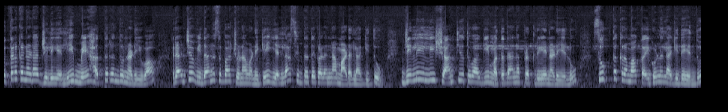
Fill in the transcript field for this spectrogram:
ಉತ್ತರ ಕನ್ನಡ ಜಿಲ್ಲೆಯಲ್ಲಿ ಮೇ ಹತ್ತರಂದು ನಡೆಯುವ ರಾಜ್ಯ ವಿಧಾನಸಭಾ ಚುನಾವಣೆಗೆ ಎಲ್ಲಾ ಸಿದ್ಧತೆಗಳನ್ನು ಮಾಡಲಾಗಿದ್ದು, ಜಿಲ್ಲೆಯಲ್ಲಿ ಶಾಂತಿಯುತವಾಗಿ ಮತದಾನ ಪ್ರಕ್ರಿಯೆ ನಡೆಯಲು ಸೂಕ್ತ ಕ್ರಮ ಕೈಗೊಳ್ಳಲಾಗಿದೆ ಎಂದು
